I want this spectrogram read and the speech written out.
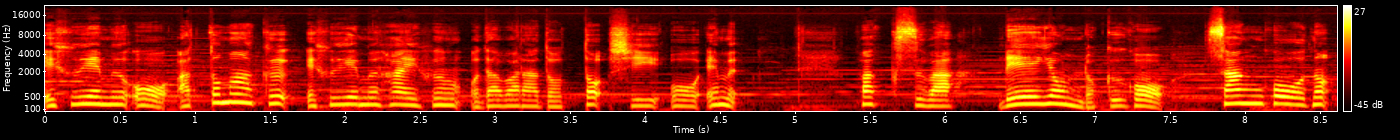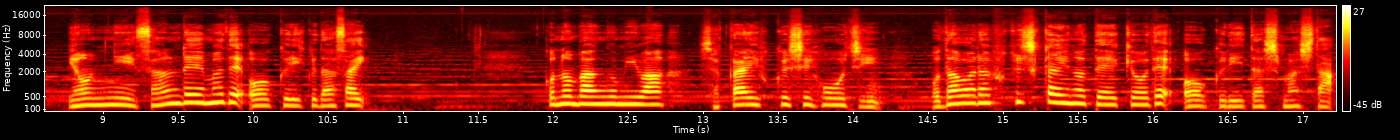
fmo.fm- 小田原 .com ファックスは0465-35-4230までお送りください。この番組は社会福祉法人小田原福祉会の提供でお送りいたしました。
